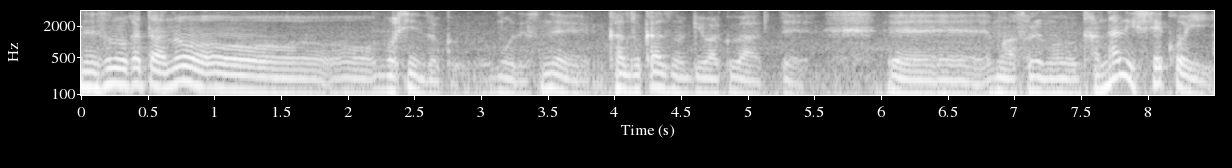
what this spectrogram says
でその方のご親族もですね数々の疑惑があって、えー、まあそれもかなりせこい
